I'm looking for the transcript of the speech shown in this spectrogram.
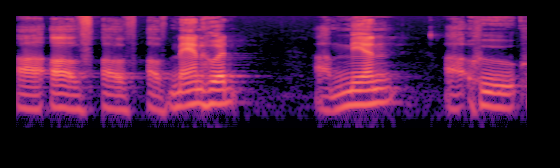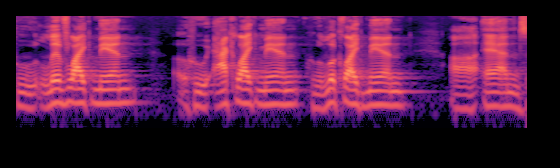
uh, of, of, of manhood, uh, men uh, who, who live like men, uh, who act like men, who look like men, uh, and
